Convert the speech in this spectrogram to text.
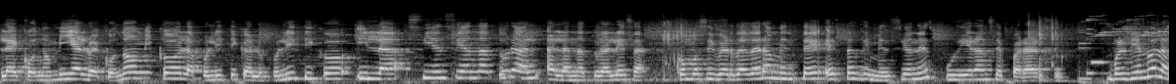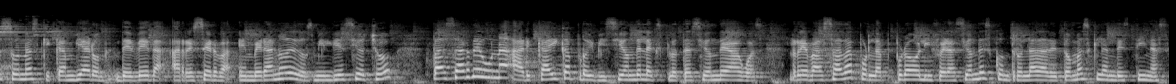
la economía lo económico, la política lo político y la ciencia natural a la naturaleza, como si verdaderamente estas dimensiones pudieran separarse. Volviendo a las zonas que cambiaron de veda a reserva en verano de 2018, pasar de una arcaica prohibición de la explotación de aguas, rebasada por la proliferación descontrolada de tomas clandestinas,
